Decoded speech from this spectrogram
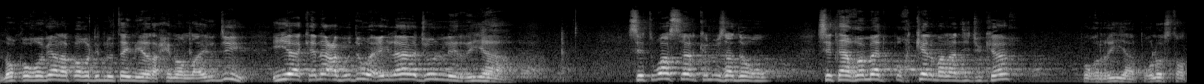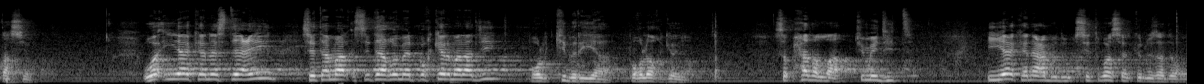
Donc on revient à la parole d'Ibn Taymiyyah. Il dit C'est toi seul que nous adorons. C'est un remède pour quelle maladie du cœur? Pour Ria, pour l'ostentation. C'est un, un remède pour quelle maladie? Pour le kibriya, pour l'orgueil. Subhanallah, tu médites. C'est toi seul que nous adorons.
